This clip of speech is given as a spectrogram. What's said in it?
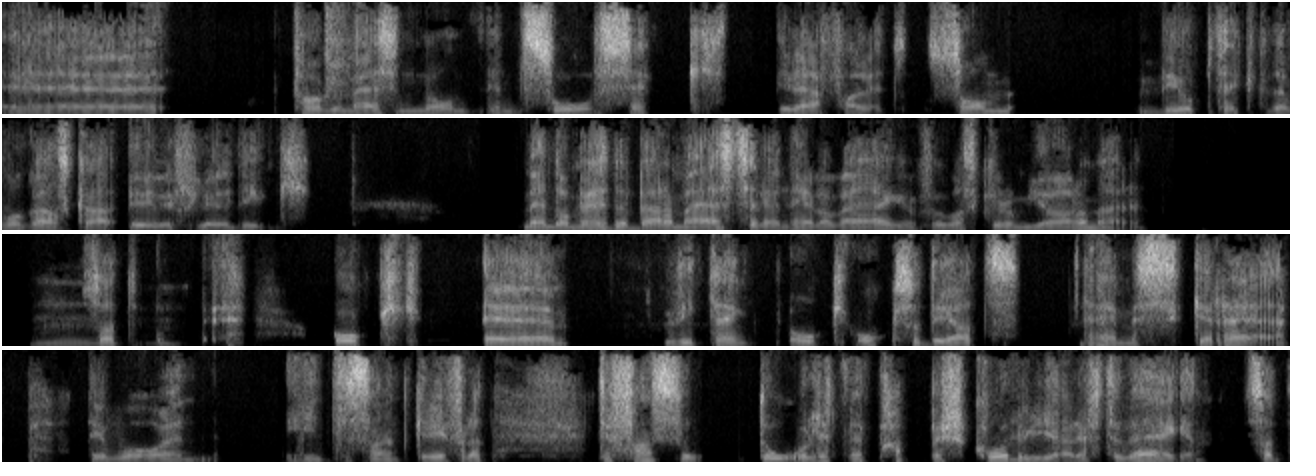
eh, tagit med sig någon, en sovsäck i det här fallet som vi upptäckte det var ganska överflödig. Men de behövde bära med sig den hela vägen för vad skulle de göra med den? Mm. Så att, och, eh, vi tänkte, och också det att det här med skräp, det var en intressant grej för att det fanns så dåligt med papperskorgar efter vägen. Så att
